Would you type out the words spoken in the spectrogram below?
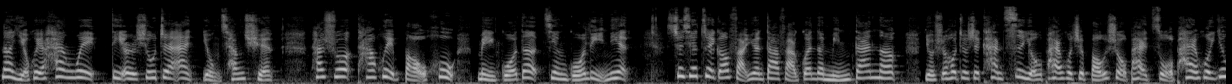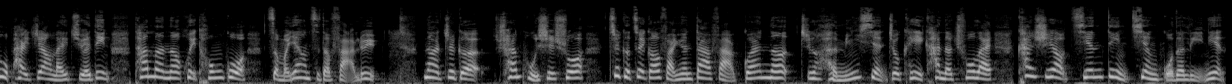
那也会捍卫第二修正案永枪权。他说他会保护美国的建国理念。这些最高法院大法官的名单呢，有时候就是看自由派或是保守派、左派或右派这样来决定，他们呢会通过怎么样子的法律。那这个川普是说，这个最高法院大法官呢，这个很明显就可以看得出来，看是要坚定建国的理念，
